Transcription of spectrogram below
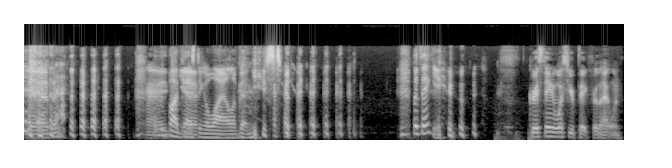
yeah that- I've been podcasting a while. I've gotten used to it. but thank you. christina what's your pick for that one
